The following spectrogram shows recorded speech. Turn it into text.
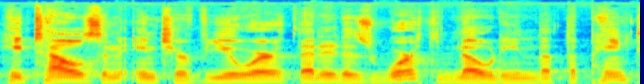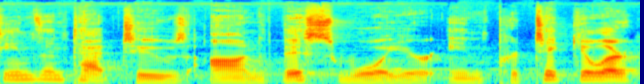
He tells an interviewer that it is worth noting that the paintings and tattoos on this warrior in particular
